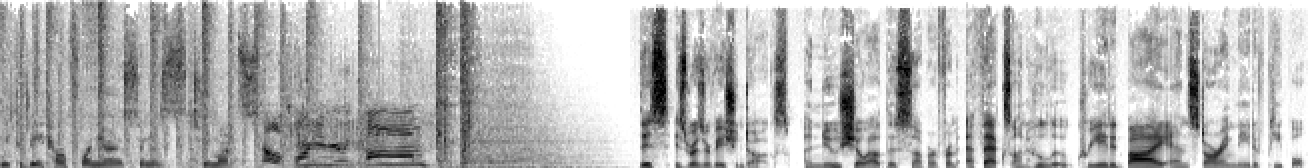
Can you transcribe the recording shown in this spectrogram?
We could be in California as soon as two months. California, here we come. This is Reservation Dogs, a new show out this summer from FX on Hulu, created by and starring Native people.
